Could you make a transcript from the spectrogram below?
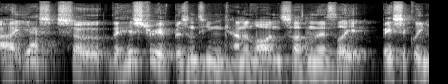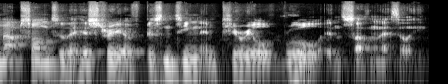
Uh, yes, so the history of Byzantine canon law in southern Italy basically maps onto the history of Byzantine imperial rule in southern Italy.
